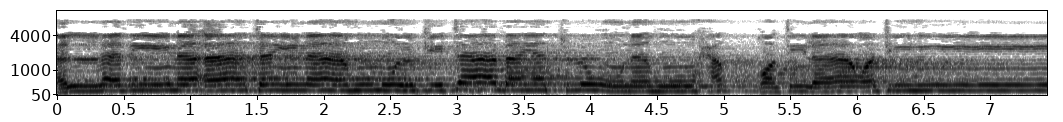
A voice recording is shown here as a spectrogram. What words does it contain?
الذين آتيناهم الكتاب يتلونه حق تلاوته.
